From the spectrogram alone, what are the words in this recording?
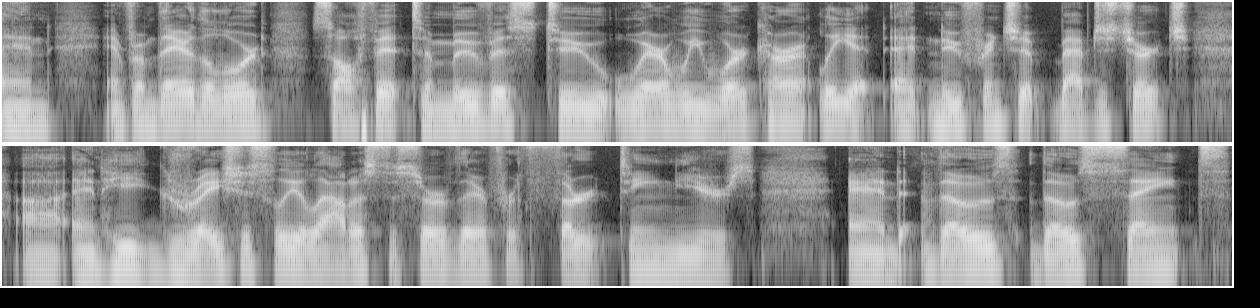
And and from there, the Lord saw fit to move us to where we were currently at, at New Friendship Baptist Church, uh, and He graciously allowed us to serve there for 13 years. And those those saints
